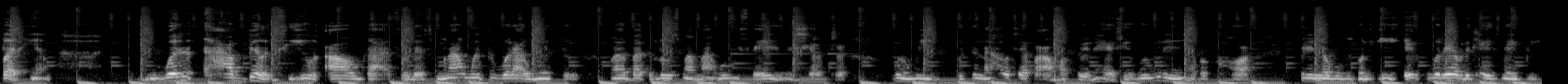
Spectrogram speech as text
but Him. It wasn't our ability; it was all God. So that's when I went through what I went through. When I was about to lose my mind, when we stayed in the shelter, when we was in the hotel for almost three and a half years, when we didn't have a car, we didn't know what we was going to eat, eh, whatever the case may be.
